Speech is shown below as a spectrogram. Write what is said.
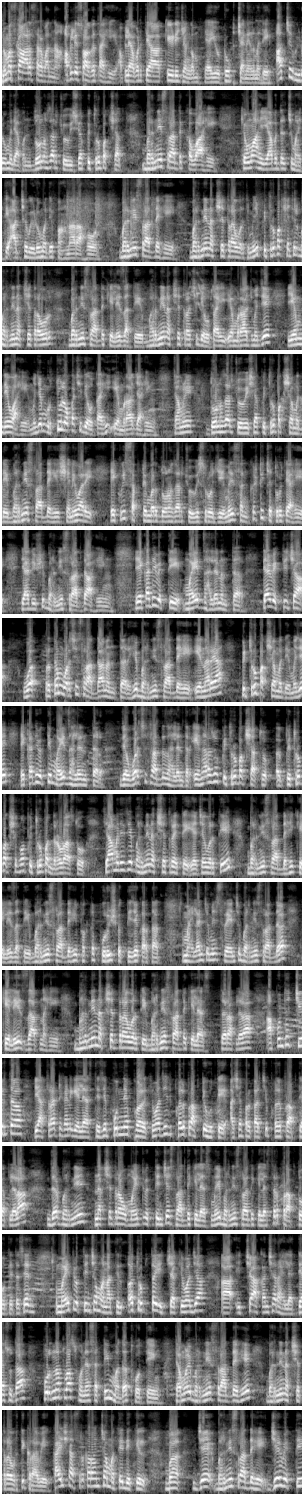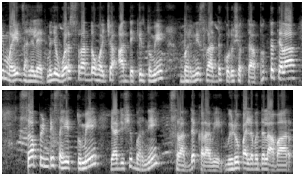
नमस्कार सर्वांना. आपले स्वागत आहे आपल्या आवडत्या केडी जंगम या यूट्यूब चॅनलमध्ये आजच्या व्हिडिओमध्ये आपण दोन हजार चोवीस या पितृपक्षात भरणे श्राद्ध कवा आहे? केव्हा आहे याबद्दलची माहिती आजच्या व्हिडिओमध्ये पाहणार आहोत. भरणी श्राद्ध हे भरणी नक्षत्रावरती म्हणजे पितृपक्षातील भरणी नक्षत्रावर भरणी श्राद्ध केले जाते. भरणी नक्षत्राची देवता ही यमराज म्हणजे यमदेव आहे. म्हणजे मृत्यू लोकाची देवता ही यमराज आहे. त्यामुळे दोन हजार चोवीस या पितृपक्षामध्ये भरणी श्राद्ध हे शनिवारी एकवीस सप्टेंबर दोन हजार चोवीस रोजी म्हणजे संकष्टी चतुर्थी आहे या दिवशी भरणी श्राद्ध आहे. एखादी व्यक्ती मयत झाल्यानंतर त्या व्यक्तीच्या व प्रथम वर्ष श्राद्धानंतर हे भरणी श्राद्ध हे येणाऱ्या पितृपक्षामध्ये म्हणजे एखादी व्यक्ती मयत झाल्यानंतर जे वर्ष श्राद्ध झाल्यानंतर येणारा जो पितृपक्षाचो पितृपक्ष किंवा पितृपंधरवडा असतो यामध्ये जे भरणी नक्षत्र येते याच्यावरती भरणी श्राद्ध हे केले जाते. भरणी श्राद्ध हे फक्त पुरुष व्यक्ती जे करतात. महिलांचे म्हणजे स्त्रियांचे भरणी श्राद्ध केले जात नाही. भरणी नक्षत्रावरती भरणी श्राद्ध केल्यास तर आपल्याला आपण जो तीर्थ यात्रा ठिकाणी गेल्यास जे पुण्य फळ किंवा जी फलप्राप्ती होते अशा प्रकारची फलप्राप्ती आपल्याला जर भरणी नक्षत्रावर मयत व्यक्तींचे श्राद्ध केल्यास म्हणजे भरणी श्राद्ध केल्यास तर प्राप्त होते. तसेच मयत व्यक्तींच्या मनातील अतृप्त इच्छा किंवा ज्या इच्छा आकांक्षा राहिल्या त्या सुद्धा पूर्णत्वास होण्यासाठी मदत होते. त्यामुळे भरणी श्राद्ध हे भरणी नक्षत्रावरती करावे. काही शास्त्रकारांच्या मते देखील ब जे भरणी श्राद्ध हे जे व्यक्ती मयत झालेले आहेत म्हणजे वर श्राद्ध व्हायच्या आत देखील तुम्ही भरणी श्राद्ध करू शकता. फक्त त्याला सपिंडीसहित तुम्ही या दिवशी भरणी श्राद्ध करावे. व्हिडिओ पाहिल्याबद्दल आभार.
